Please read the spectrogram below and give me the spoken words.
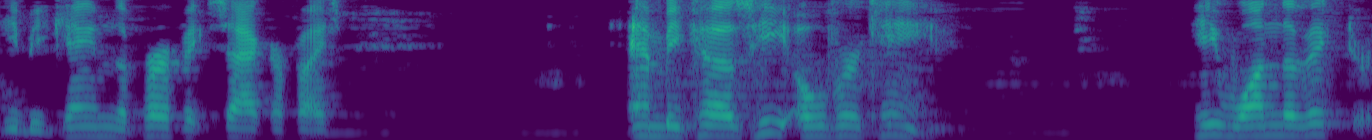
he became the perfect sacrifice, and because he overcame. He won the victory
